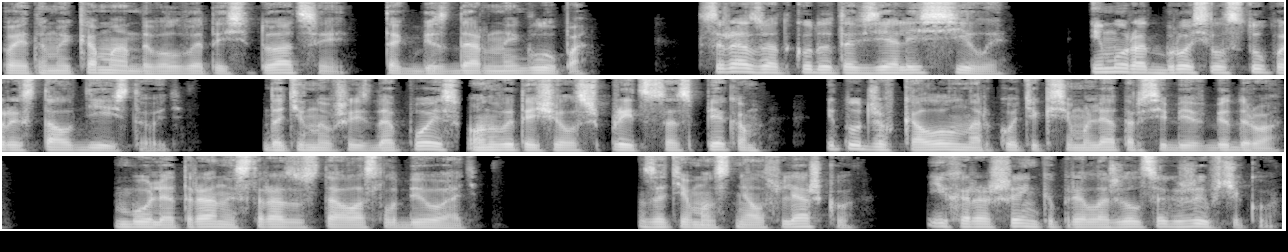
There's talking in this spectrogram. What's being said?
Поэтому и командовал в этой ситуации так бездарно и глупо. Сразу откуда-то взялись силы. И Мурат бросил ступор и стал действовать. Дотянувшись до пояса, он вытащил шприц со спеком и тут же вколол наркотик-симулятор себе в бедро. Боль от раны сразу стала ослабевать. Затем он снял фляжку и хорошенько приложился к живчику,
